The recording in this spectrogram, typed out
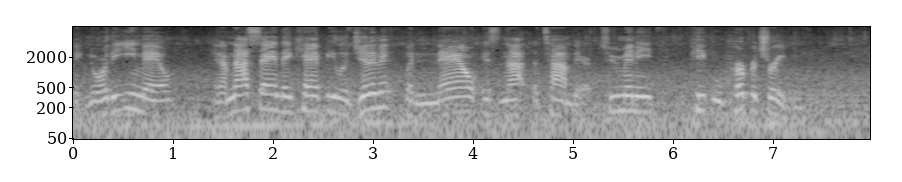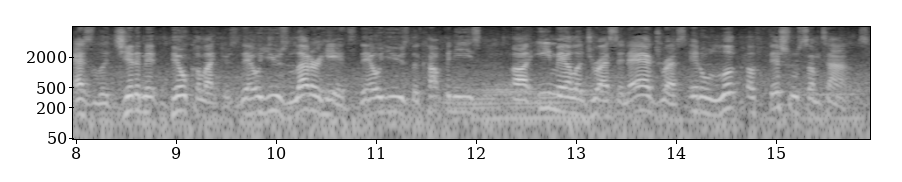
ignore the email, and I'm not saying they can't be legitimate, but now is not the time. There too many people perpetrating as legitimate bill collectors. They'll use letterheads. They'll use the company's uh, email address and address. It'll look official sometimes.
